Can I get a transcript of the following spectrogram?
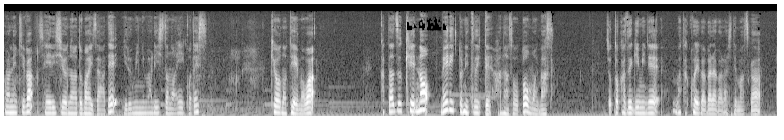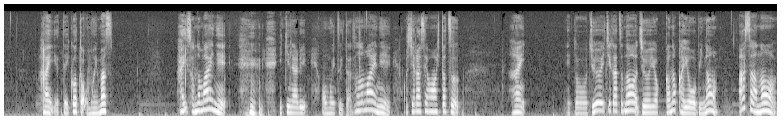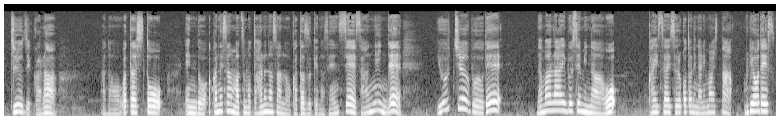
こんにちは。整理収納アドバイザーでゆるミニマリストのいい子です。今日のテーマは片付けのメリットについて話そうと思います。ちょっと風邪気味でまた声がガラガラしてますがはいやっていこうと思います。はいその前に いきなり思いついた。その前にお知らせも一つ。はい。えっと11月の14日の火曜日の朝の10時からあの私と遠藤茜さん松本春菜さんの片付けの先生3人で YouTube で生ライブセミナーを開催することになりました。無料です。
